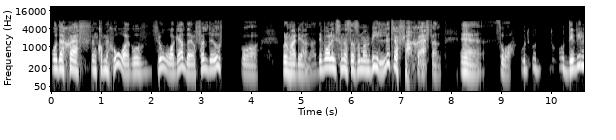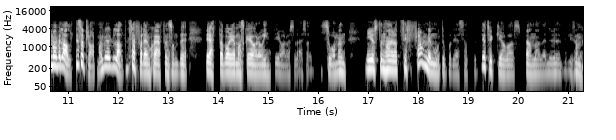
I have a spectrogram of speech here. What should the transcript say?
och där chefen kom ihåg och frågade och följde upp och, och de här delarna. Det var liksom nästan som man ville träffa chefen. Eh, så. Och, och, och, det vill man väl alltid såklart. Man vill väl alltid träffa den chefen som be, berättar vad det är man ska göra och inte göra och sådär. Så, så. Men, men just den här att se fram emot det på det sättet, det tycker jag var spännande. Nu, liksom,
